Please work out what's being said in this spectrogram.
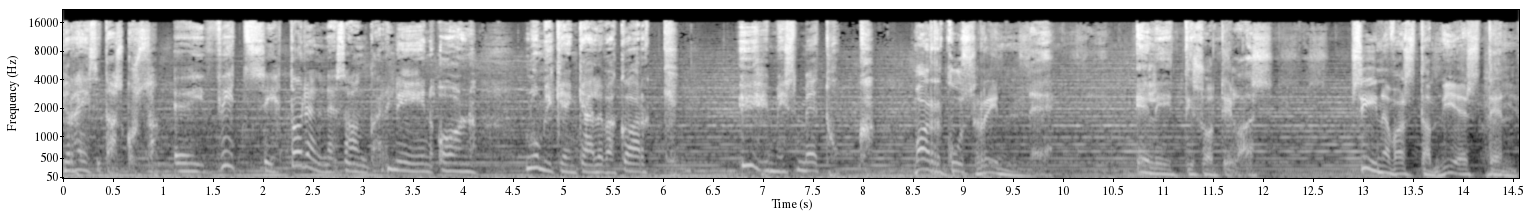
ja reisitaskussa. Ei vitsi, todellinen sankari. Niin on. Lumikenkäilevä karkki. Ihmismetukka. Markus Rinne, eliittisotilas. Siinä vasta miesten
